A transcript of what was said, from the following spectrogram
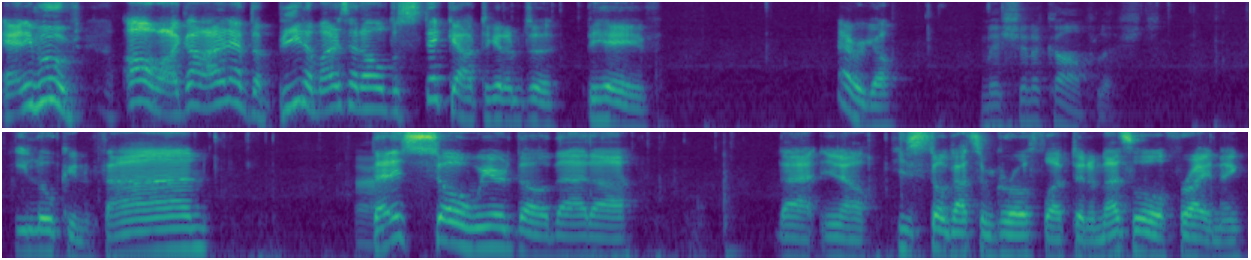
And he moved. Oh my god, I didn't have to beat him. I just had to hold the stick out to get him to behave. There we go. Mission accomplished. He looking fine. Alright. That is so weird though that uh that, you know, he's still got some growth left in him. That's a little frightening.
